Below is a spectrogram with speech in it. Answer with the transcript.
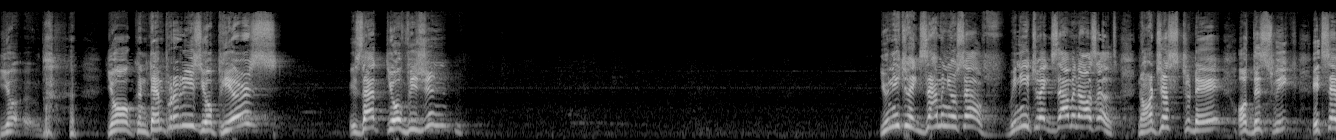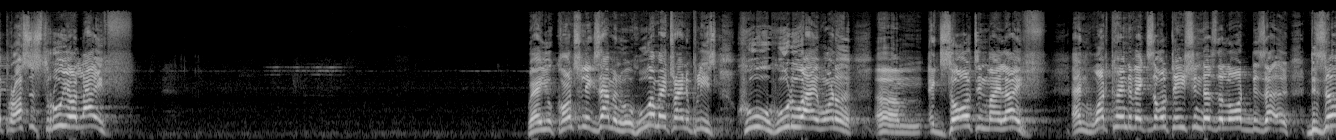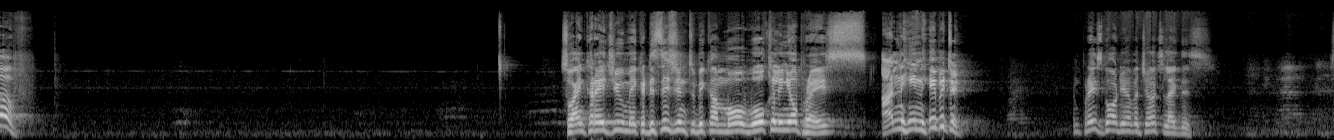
your, your contemporaries, your peers? Is that your vision? You need to examine yourself. We need to examine ourselves. Not just today or this week, it's a process through your life. Where you constantly examine who am I trying to please? Who, who do I want to um, exalt in my life? And what kind of exaltation does the Lord deserve? So I encourage you make a decision to become more vocal in your praise, uninhibited. And praise God you have a church like this.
